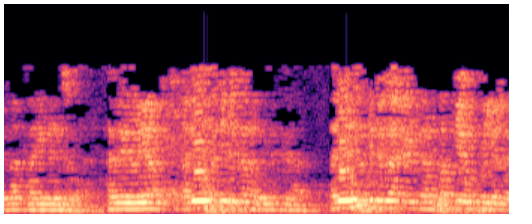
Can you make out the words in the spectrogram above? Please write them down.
எல்லா காரியங்களையும் சொன்னார் அதே சத்தியத்தில் தான் அவர் இருக்கிறார். அதே சத்தியத்தில் தான் இருக்கிறார். சத்தியம் போய் அல்ல.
